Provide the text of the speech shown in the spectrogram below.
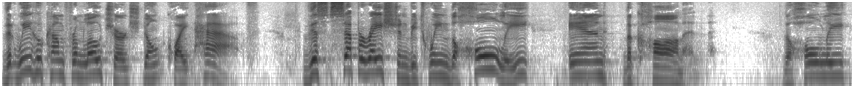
that we who come from low church don't quite have. This separation between the holy and the common. The holy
